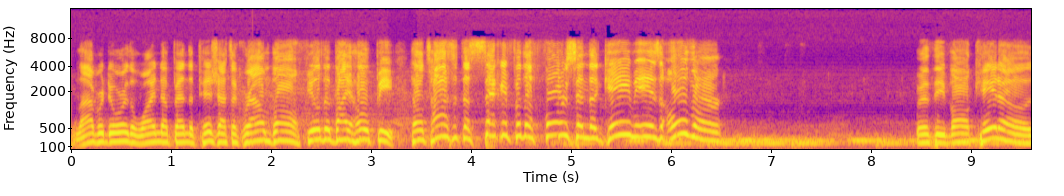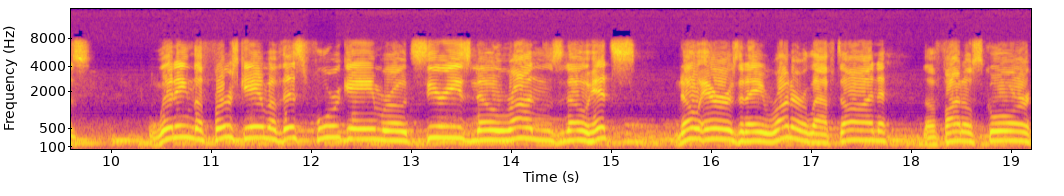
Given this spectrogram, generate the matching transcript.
Labrador, the windup and the pitch. That's a ground ball fielded by Hopi. He'll toss it to second for the force, and the game is over. With the Volcanoes winning the first game of this four game road series. No runs, no hits, no errors, and a runner left on. The final score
